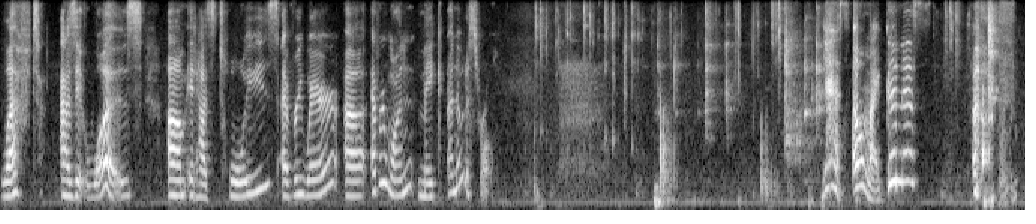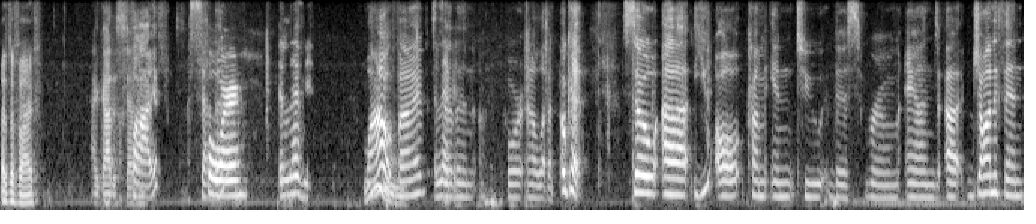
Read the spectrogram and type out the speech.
left as it was. Um, it has toys everywhere. Uh, everyone, make a notice roll. Yes. Oh my goodness. That's a five. I got a seven. Five, seven. Four. Eleven. Wow, Ooh. five, Eleven. seven, four, and eleven. Okay. So uh you all come into this room and uh Jonathan,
